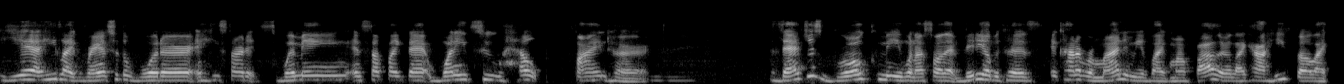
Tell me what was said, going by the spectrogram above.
Yeah, he like ran to the water and he started swimming and stuff like that, wanting to help find her that just broke me when I saw that video because it kind of reminded me of like my father, like how he felt like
